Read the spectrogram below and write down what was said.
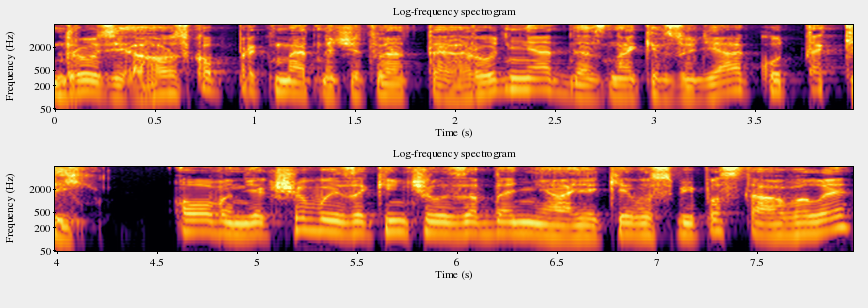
Друзі, гороскоп прикмет на 4 грудня для знаків зодіаку такий. Овен, якщо ви закінчили завдання, яке ви собі поставили,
